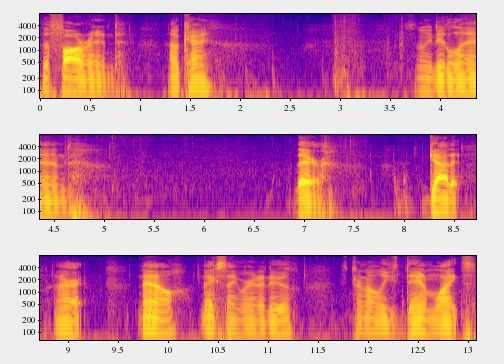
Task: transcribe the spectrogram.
The far end. Okay. So we did land there. Got it. Alright. Now, next thing we're going to do is turn all these damn lights.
